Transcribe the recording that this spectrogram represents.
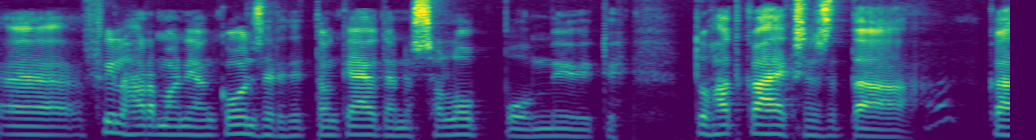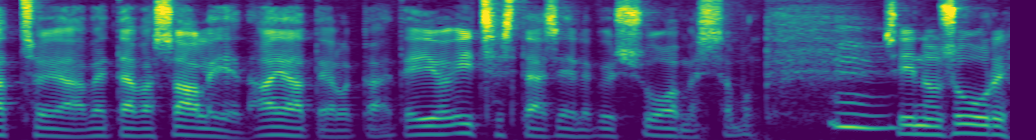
ää, Filharmonian konsertit on käytännössä loppuun myyty. 1800 katsojaa vetävä sali, että ajatelkaa, että ei ole itsestäänselvyys Suomessa, mutta Mm. Siinä on suuri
